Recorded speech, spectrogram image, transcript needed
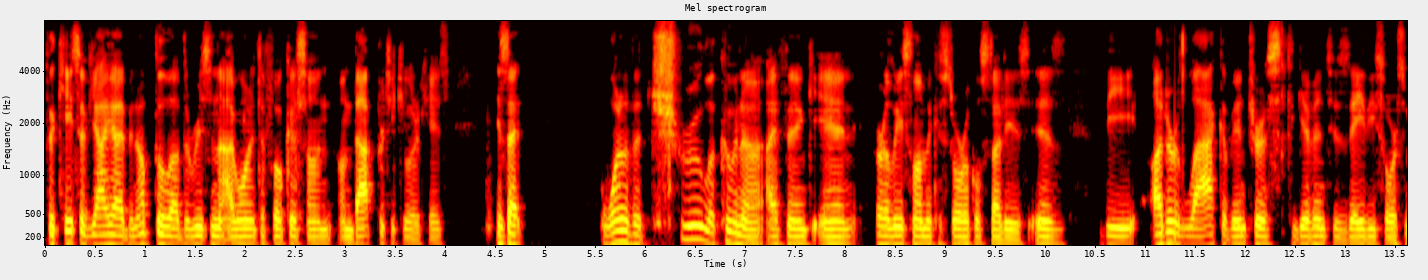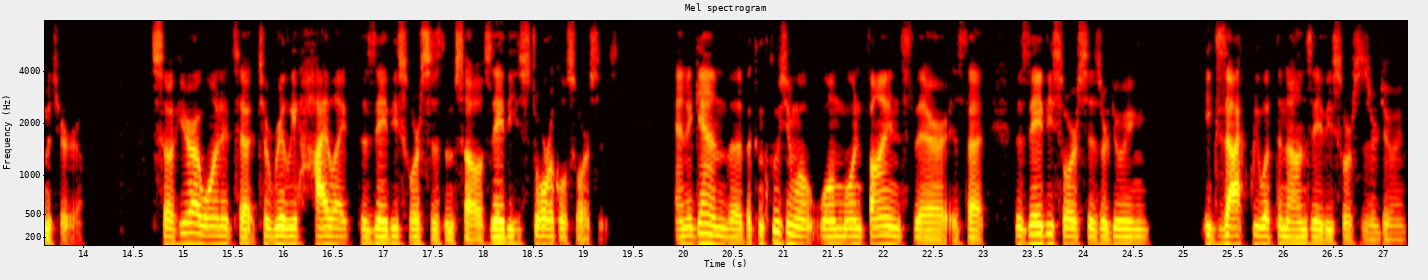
the case of Yahya ibn Abdullah, the reason that I wanted to focus on on that particular case is that one of the true lacuna, I think, in early Islamic historical studies is the utter lack of interest given to Zaydi source material. So here I wanted to, to really highlight the Zaydi sources themselves, Zaydi historical sources. And again, the, the conclusion one, one finds there is that the Zaydi sources are doing exactly what the non-Zaydi sources are doing.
